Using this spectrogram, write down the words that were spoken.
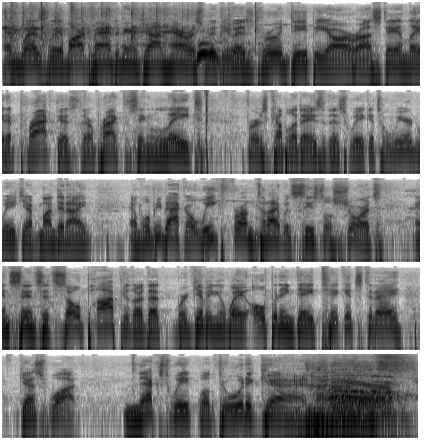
and Wesley, Mark Vandermeer, and John Harris with you as Drew and Deepi are uh, staying late at practice. They're practicing late first couple of days of this week. It's a weird week. You have Monday night, and we'll be back a week from tonight with Cecil Shorts. And since it's so popular that we're giving away opening day tickets today, guess what? Next week we'll do it again. Oh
